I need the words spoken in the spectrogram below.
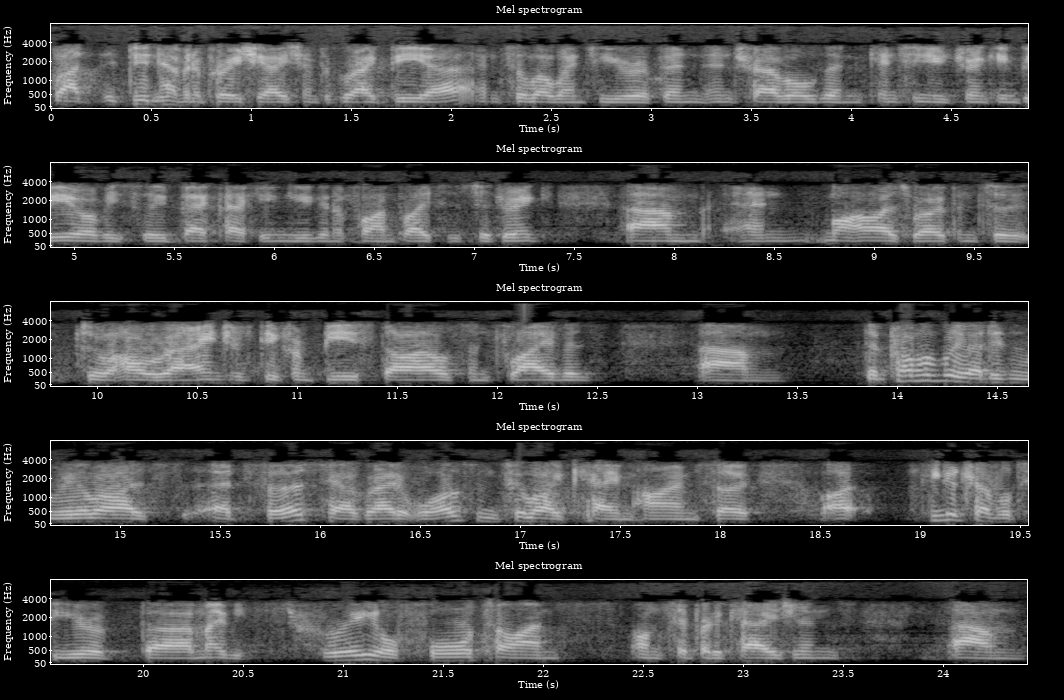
but it didn't have an appreciation for great beer until I went to Europe and, and travelled and continued drinking beer. Obviously, backpacking, you're going to find places to drink, um, and my eyes were open to, to a whole range of different beer styles and flavours. Um, that probably I didn't realise at first how great it was until I came home. So I, I think I travelled to Europe uh, maybe three or four times on separate occasions um,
